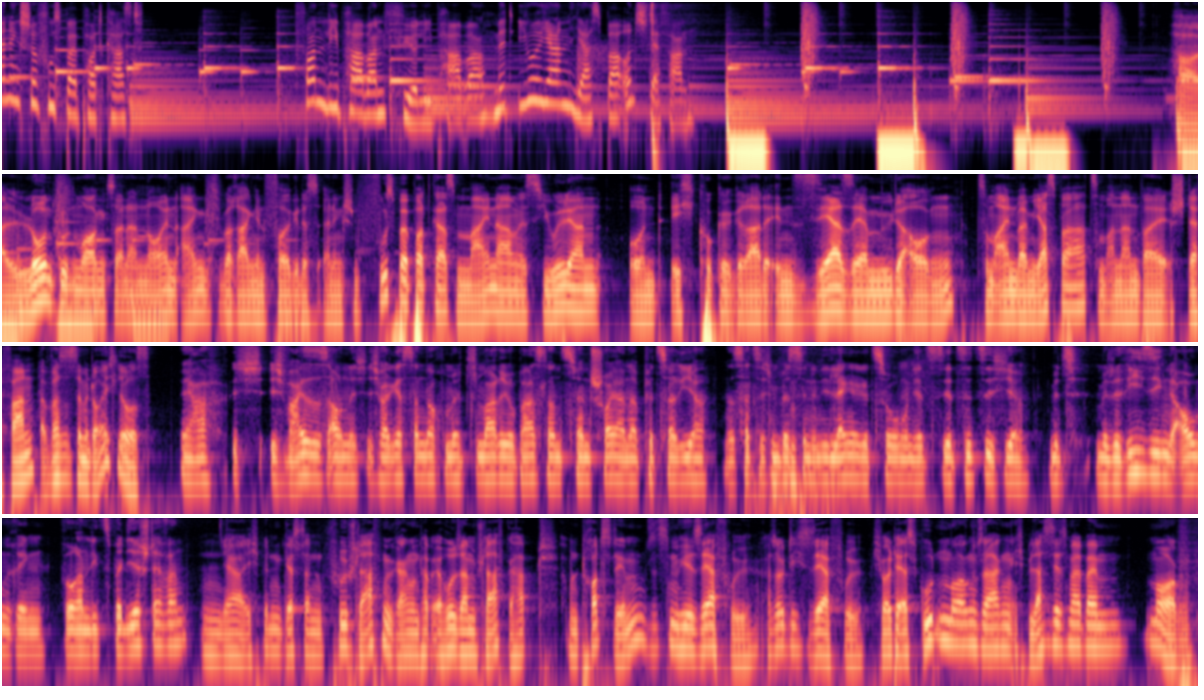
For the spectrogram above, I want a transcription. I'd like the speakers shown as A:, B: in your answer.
A: Önningsche Fußball-Podcast von Liebhabern für Liebhaber mit Julian, Jasper und Stefan.
B: Hallo und guten Morgen zu einer neuen, eigentlich überragenden Folge des Önningschen Fußball-Podcasts. Mein Name ist Julian und ich gucke gerade in sehr, sehr müde Augen. Zum einen beim Jasper, zum anderen bei Stefan. Was ist denn mit euch los?
C: Ja, ich, ich weiß es auch nicht. Ich war gestern noch mit Mario Basler und Sven Scheuer in der Pizzeria. Das hat sich ein bisschen in die Länge gezogen und jetzt, jetzt sitze ich hier mit, mit riesigen Augenringen. Woran liegt es bei dir, Stefan?
D: Ja, ich bin gestern früh schlafen gegangen und habe erholsamen Schlaf gehabt. Und trotzdem sitzen wir hier sehr früh. Also wirklich sehr früh. Ich wollte erst guten Morgen sagen, ich belasse es jetzt mal beim Morgen.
